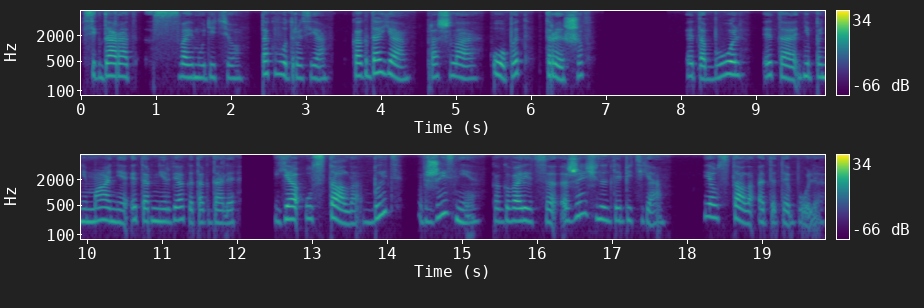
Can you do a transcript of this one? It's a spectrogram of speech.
всегда рад своему дитю. Так вот, друзья, когда я прошла опыт трэшев, это боль, это непонимание, это нервяк и так далее, я устала быть в жизни, как говорится, женщиной для битья. Я устала от этой боли.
